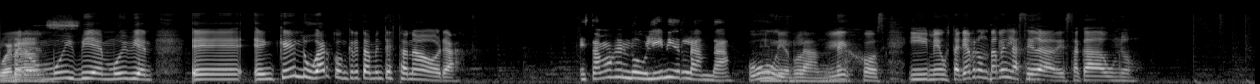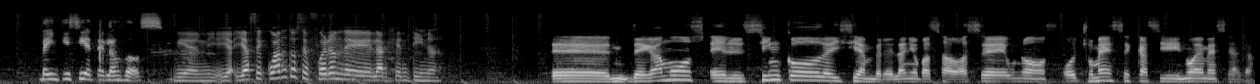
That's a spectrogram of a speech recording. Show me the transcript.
Pero muy bien, muy bien. Eh, ¿En qué lugar concretamente están ahora? Estamos en Dublín, Irlanda. Uy, Irlanda. lejos. Y me gustaría preguntarles las edades a cada uno. 27 los dos. Bien, ¿y hace cuánto se fueron de la Argentina? Eh, llegamos el 5 de diciembre del año pasado, hace unos 8 meses, casi 9 meses acá.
